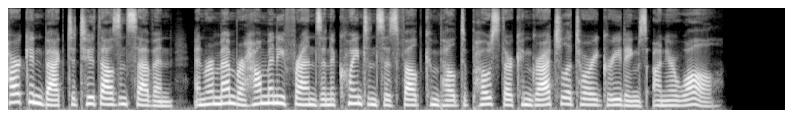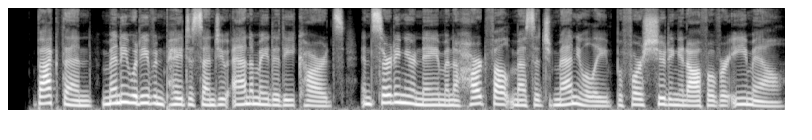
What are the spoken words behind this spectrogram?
Harken back to 2007 and remember how many friends and acquaintances felt compelled to post their congratulatory greetings on your wall. Back then, many would even pay to send you animated e cards, inserting your name in a heartfelt message manually before shooting it off over email.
